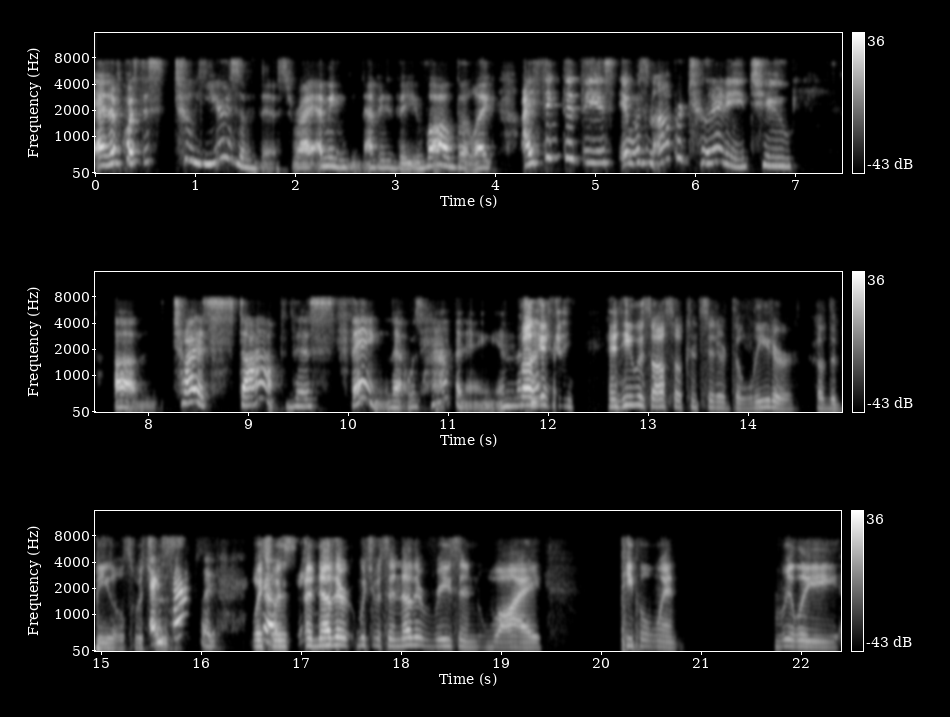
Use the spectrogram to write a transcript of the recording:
and of course, this two years of this, right? I mean, I mean, they evolved, but like, I think that these, it was an opportunity to um, try to stop this thing that was happening in the well, country. And he was also considered the leader of the Beatles, which exactly. was which you know, was another which was another reason why people went really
